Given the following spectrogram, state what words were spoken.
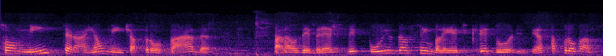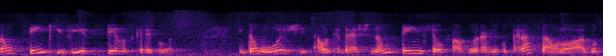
somente será realmente aprovada para a Odebrecht depois da Assembleia de Credores. E essa aprovação tem que vir pelos credores. Então, hoje, a Odebrecht não tem em seu favor a recuperação. Logo,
